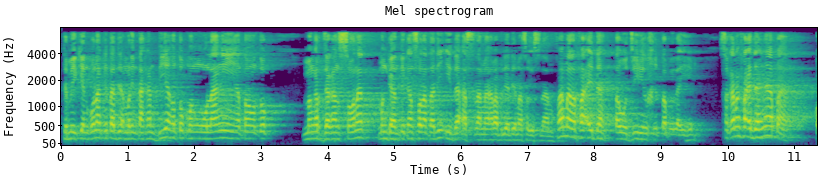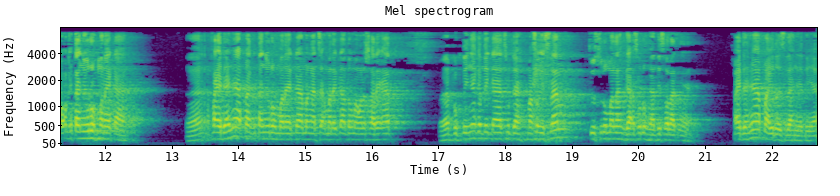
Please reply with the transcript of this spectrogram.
Demikian pula kita tidak merintahkan dia untuk mengulangi atau untuk mengerjakan salat, menggantikan salat tadi idza aslama apabila dia masuk Islam. Famal faedah tawjihil khitab ilaihim? Sekarang faedahnya apa? Kok kita nyuruh mereka? Faedahnya apa? Kita nyuruh mereka, mengajak mereka untuk mengamalkan syariat. Nah, buktinya ketika sudah masuk Islam, justru malah enggak suruh ganti salatnya. Faedahnya apa itu istilahnya itu ya?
